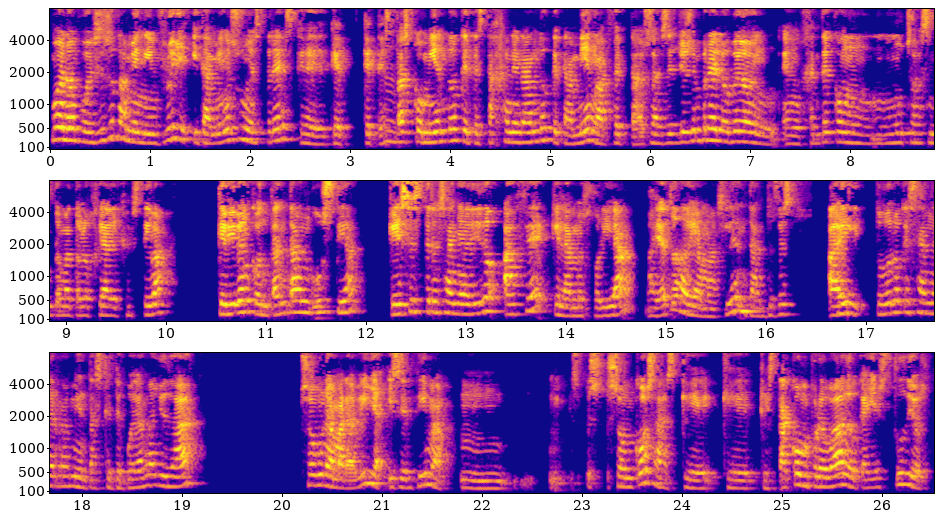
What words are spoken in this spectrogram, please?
bueno, pues eso también influye y también es un estrés que, que- que te Mm. estás comiendo, que te está generando, que también afecta. O sea, yo siempre lo veo en, en gente con mucha sintomatología digestiva que viven con tanta angustia que ese estrés añadido hace que la mejoría vaya todavía más lenta. Entonces, ahí todo lo que sean herramientas que te puedan ayudar son una maravilla. Y si encima mm, son cosas que, que, que está comprobado, que hay estudios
